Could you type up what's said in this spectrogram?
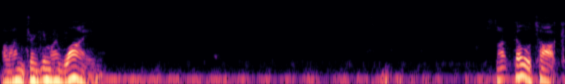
While I'm drinking my wine. It's not pillow talk.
